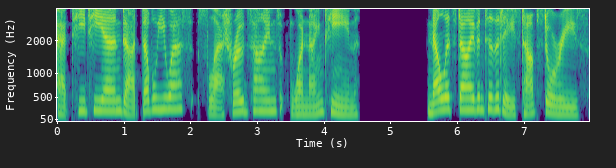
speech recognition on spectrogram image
at ttn.ws slash roadsigns 119. Now let's dive into the day's top stories.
